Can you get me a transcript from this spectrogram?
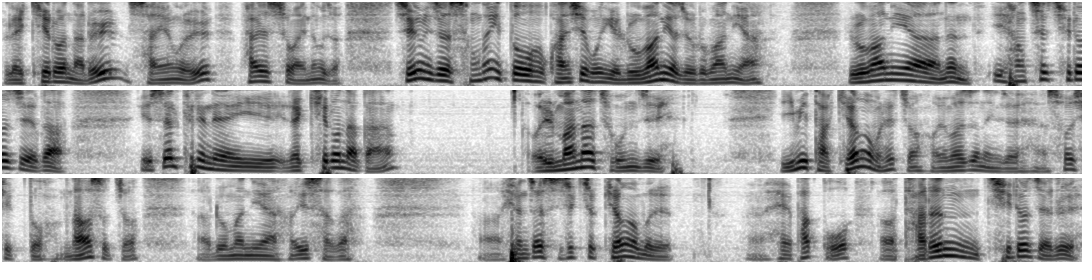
레키로나를 사용을 할 수가 있는 거죠. 지금 이제 상당히 또 관심 보이는 게 루마니아죠. 루마니아. 루마니아는 이 항체 치료제가 이이 레키로나가 얼마나 좋은지 이미 다 경험을 했죠. 얼마 전에 이제 소식도 나왔었죠. 아, 루마니아 의사가 어, 현장에서 직접 경험을 어, 해봤고 어, 다른 치료제를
